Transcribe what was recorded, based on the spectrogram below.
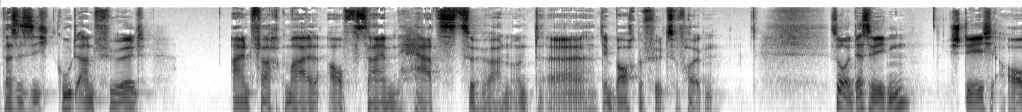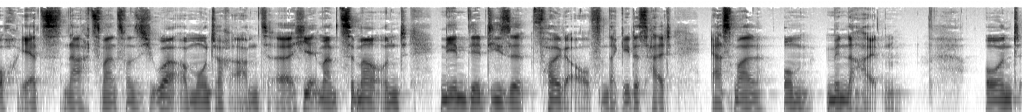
dass es sich gut anfühlt, einfach mal auf sein Herz zu hören und äh, dem Bauchgefühl zu folgen. So, deswegen stehe ich auch jetzt nach 22 Uhr am Montagabend äh, hier in meinem Zimmer und nehme dir diese Folge auf. Und da geht es halt erstmal um Minderheiten. Und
